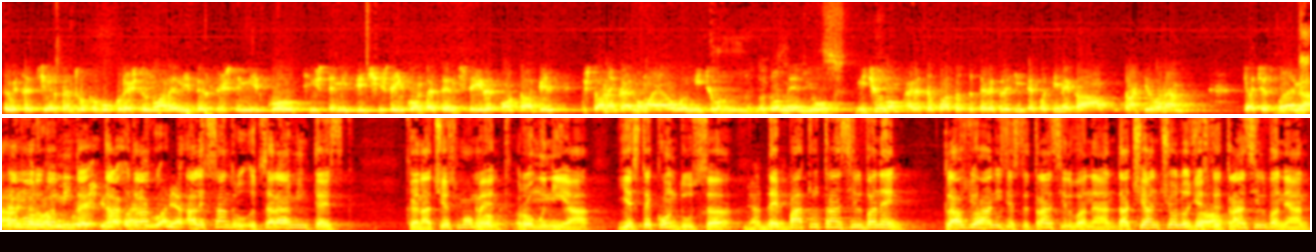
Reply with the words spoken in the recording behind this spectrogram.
Trebuie să ceri pentru că Bucureștiul nu are lideri, sunt niște mi- corupți, niște mitici, niște incompetenți, niște irresponsabili, niște oameni care nu mai au în niciun domeniu, niciun om care să poată să te reprezinte pe tine ca transilvanean. Ceea ce spuneam Da, este am o rezervat rugăminte. București, nu Dra- dragul Transilvania. Alexandru, îți reamintesc că în acest moment România este condusă Da, da. de patru transilvaneni. Claus Iohannis este transilvanean, Dacian Cioloș este transilvanean,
